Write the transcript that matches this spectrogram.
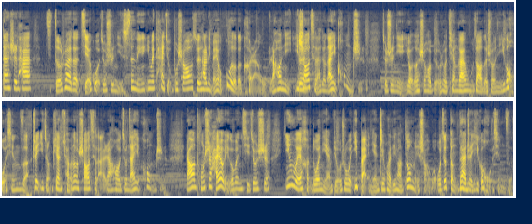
但是它得出来的结果就是你森林因为太久不烧，所以它里面有过多的可燃物，然后你一烧起来就难以控制。就是你有的时候，比如说天干物燥的时候，你一个火星子这一整片全部都烧起来，然后就难以控制。然后同时还有一个问题，就是因为很多年，比如说我一百年这块地方都没烧过，我就等待着一个火星子。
